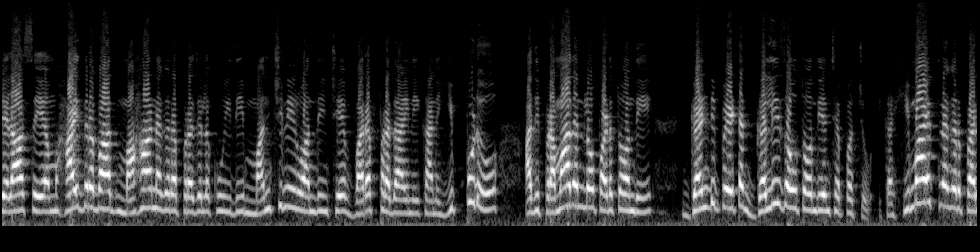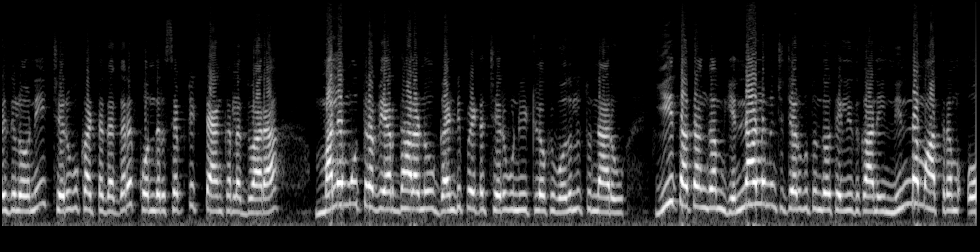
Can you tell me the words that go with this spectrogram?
జలాశయం హైదరాబాద్ మహానగర ప్రజలకు ఇది మంచినీరు అందించే వరప్రదాయిని. కానీ ఇప్పుడు అది ప్రమాదంలో పడుతోంది. గండిపేట గలీజ్ అవుతోంది అని చెప్పొచ్చు. ఇక హిమాయత్ నగర్ పరిధిలోని చెరువు కట్ట దగ్గర కొందరు సెప్టిక్ ట్యాంకర్ల ద్వారా మలమూత్ర వ్యర్థాలను గండిపేట చెరువు నీటిలోకి వదులుతున్నారు. ఈ తతంగం ఎన్నాళ్ళ నుంచి జరుగుతుందో తెలియదు కానీ నిన్న మాత్రం ఓ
